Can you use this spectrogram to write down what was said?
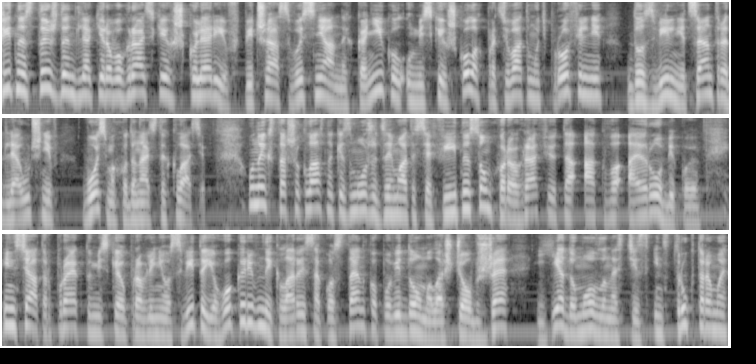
Фітнес-тиждень для кіровоградських школярів. Під час весняних канікул у міських школах працюватимуть профільні дозвільні центри для учнів 8-11 класів. У них старшокласники зможуть займатися фітнесом, хореографією та аквааеробікою. Ініціатор проекту міське управління освіти, його керівник Лариса Костенко повідомила, що вже є домовленості з інструкторами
